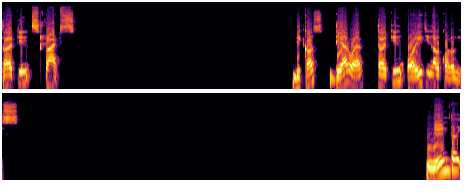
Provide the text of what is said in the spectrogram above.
13 stripes? Because there were 13 original colonies. Name the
